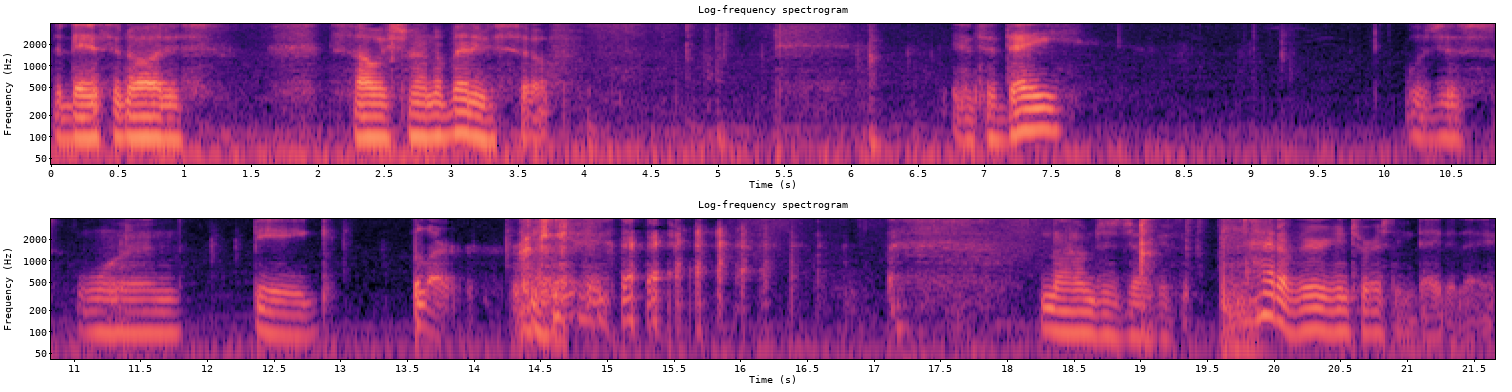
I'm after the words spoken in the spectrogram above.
the dancing artist. It's always trying to better himself. And today was just one big blur. no, I'm just joking. I had a very interesting day today.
